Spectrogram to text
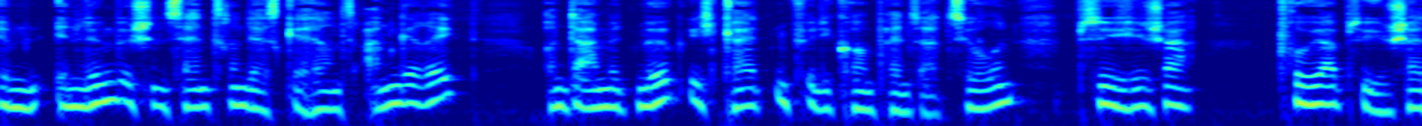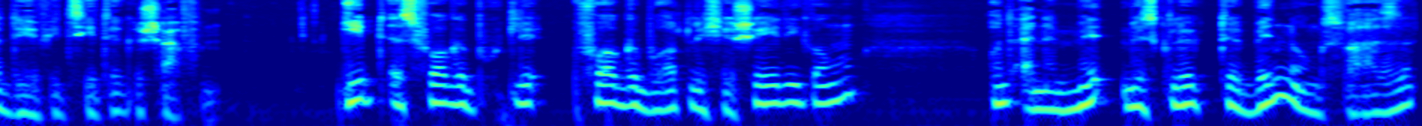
in limbischen Zentren des Gehirns angeregt und damit Möglichkeiten für die Kompensation psychischer, früher psychischer Defizite geschaffen. Gibt es vorgeburtliche Schädigungen und eine missglückte Bindungsphase,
